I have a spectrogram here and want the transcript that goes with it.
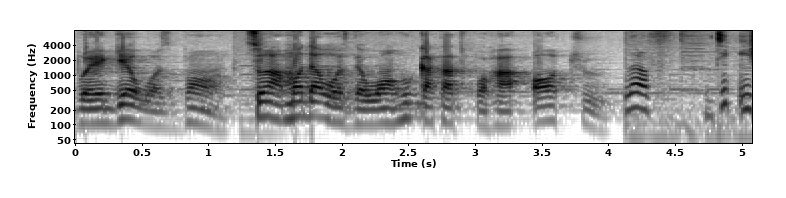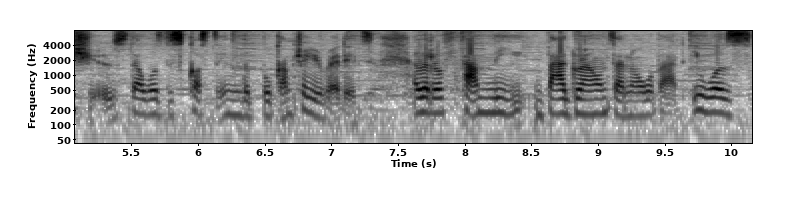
but a girl was born. So her mother was the one who catered for her all through. a lot of deep issues that was discussed in the book. I'm sure you read it. A lot of family backgrounds and all that. It was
